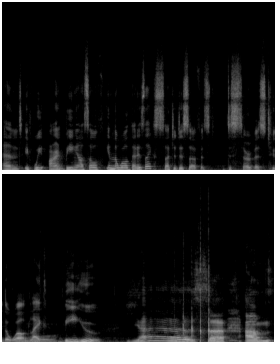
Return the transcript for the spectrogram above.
And if we aren't being ourselves in the world, that is like such a disservice disservice to the world. Like be you. Yes. Uh, um,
